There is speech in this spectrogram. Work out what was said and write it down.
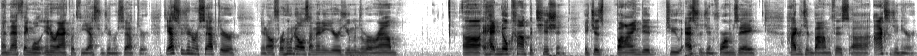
and that thing will interact with the estrogen receptor. The estrogen receptor, you know, for who knows how many years humans were around, uh, it had no competition. It just binded to estrogen, forms a hydrogen bond with this uh, oxygen here.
